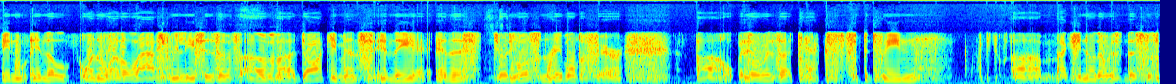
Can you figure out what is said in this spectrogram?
in in the one one of the last releases of of uh, documents in the in this Jody Wilson Raybould affair, uh, there was a text between. Um, actually, no, there was this was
